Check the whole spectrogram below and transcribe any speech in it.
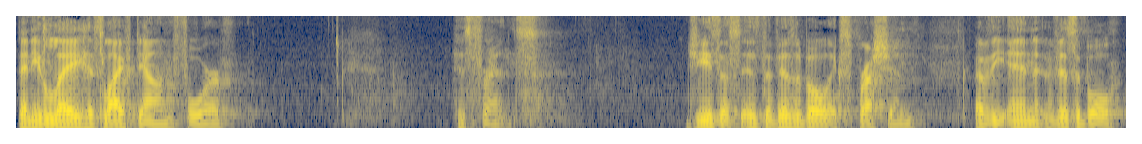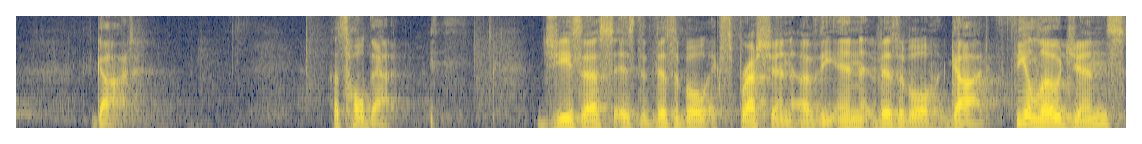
than he lay his life down for his friends. Jesus is the visible expression of the invisible God. Let's hold that. Jesus is the visible expression of the invisible God. Theologians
